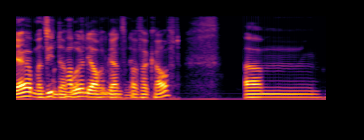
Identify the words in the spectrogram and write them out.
Ja, man sieht Und da wurden ja auch ein ganz paar verkauft. Ähm,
